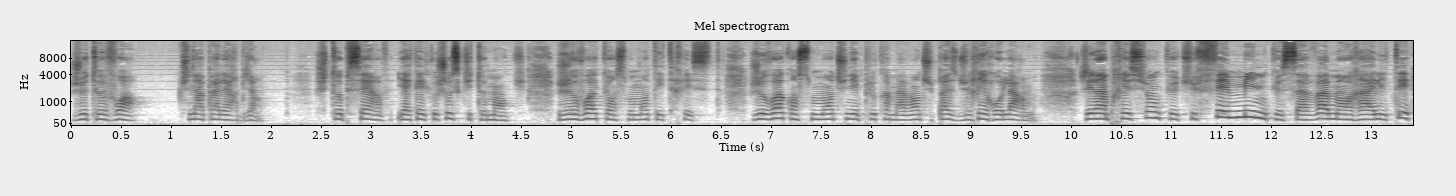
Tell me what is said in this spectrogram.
je te vois, tu n'as pas l'air bien. Je t'observe, il y a quelque chose qui te manque. Je vois qu'en ce moment tu es triste. Je vois qu'en ce moment tu n'es plus comme avant, tu passes du rire aux larmes. J'ai l'impression que tu fais mine que ça va, mais en réalité,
